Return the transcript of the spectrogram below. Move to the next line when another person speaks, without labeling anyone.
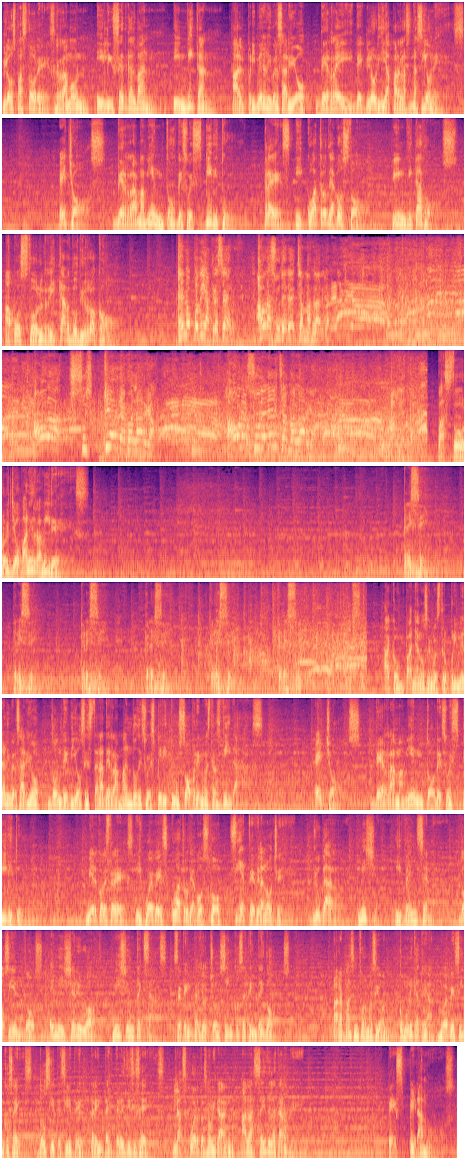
Los pastores Ramón y Lisette Galván invitan al primer aniversario de Rey de Gloria para las Naciones. Hechos, derramamiento de su espíritu. 3 y 4 de agosto. Invitados, apóstol Ricardo Di Rocco.
Él no podía crecer, ahora su derecha es más larga. Ahora es más larga. Ahora su derecha es más larga. Ahí está.
Pastor Giovanni Ramírez.
crece, crece, crece, crece, crece, crece, crece.
Acompáñanos en nuestro primer aniversario donde Dios estará derramando de su espíritu sobre nuestras vidas. Hechos, derramamiento de su espíritu. Miércoles 3 y jueves 4 de agosto, 7 de la noche. Lugar, Mission Event Center. 200 Eni Sherry Road, Mission, Texas, 78572. Para más información, comunícate al 956-277-3316. Las puertas se abrirán a las 6 de la tarde. Te esperamos.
